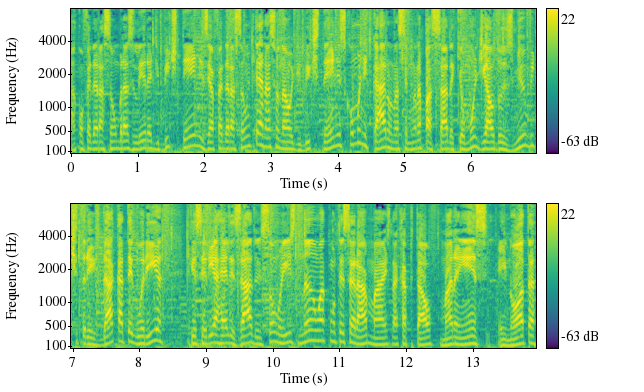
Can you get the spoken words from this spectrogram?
A Confederação Brasileira de Beach Tênis e a Federação Internacional de Beach Tênis comunicaram na semana passada que o Mundial 2023 da categoria que seria realizado em São Luís não acontecerá mais na capital maranhense. Em nota,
